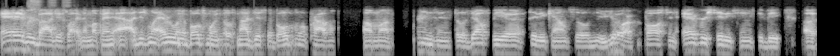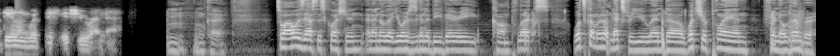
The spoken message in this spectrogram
Everybody is lighting them up, and I just want everyone in Baltimore to know it's not just a Baltimore problem. Um, my friends in Philadelphia, City Council, New York, Boston, every city seems to be uh, dealing with this issue right now. Mm, okay. So I always ask this question, and I know that yours is going to be very complex. What's coming up next for you, and uh, what's your plan for November?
